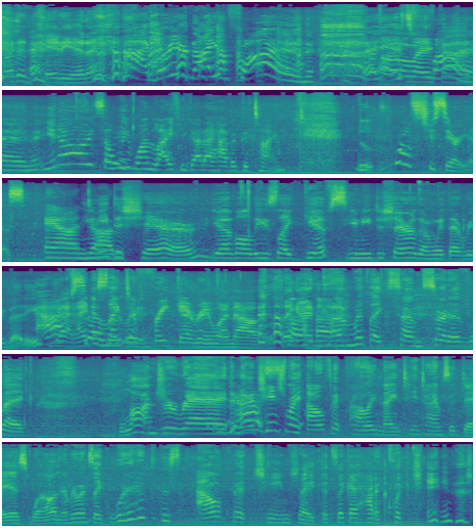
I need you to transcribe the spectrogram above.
What an idiot. I know you're not. You're fun. it's Oh my God. You know, it's only one life. You got to have a good time. The world's too serious, and You um, need to share. You have all these like gifts. You need to share them with everybody. Yeah, I just like to freak everyone out. Like I'd come with like some sort of like lingerie. And I Yes. change my outfit probably 19 times a day as well. And everyone's like, where did this outfit change? Like, it's like I had a quick change.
